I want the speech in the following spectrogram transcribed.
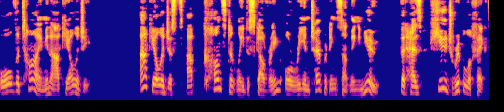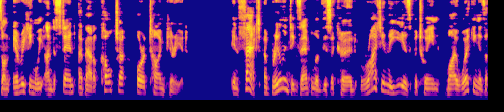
all the time in archaeology. Archaeologists are constantly discovering or reinterpreting something new that has huge ripple effects on everything we understand about a culture or a time period. In fact, a brilliant example of this occurred right in the years between my working as a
